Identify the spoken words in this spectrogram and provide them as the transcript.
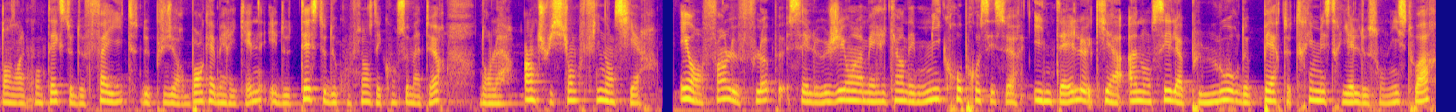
dans un contexte de faillite de plusieurs banques américaines et de tests de confiance des consommateurs dans leur intuition financière. Et enfin, le flop, c'est le géant américain des microprocesseurs Intel qui a annoncé la plus lourde perte trimestrielle de son histoire,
